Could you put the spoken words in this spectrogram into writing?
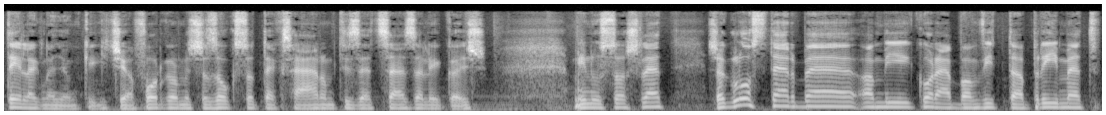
nagyon, tényleg nagyon kicsi a forgalom, és az Oxotex 3 százaléka is mínuszos lett. És a Glosterbe, ami korábban vitte a prímet,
